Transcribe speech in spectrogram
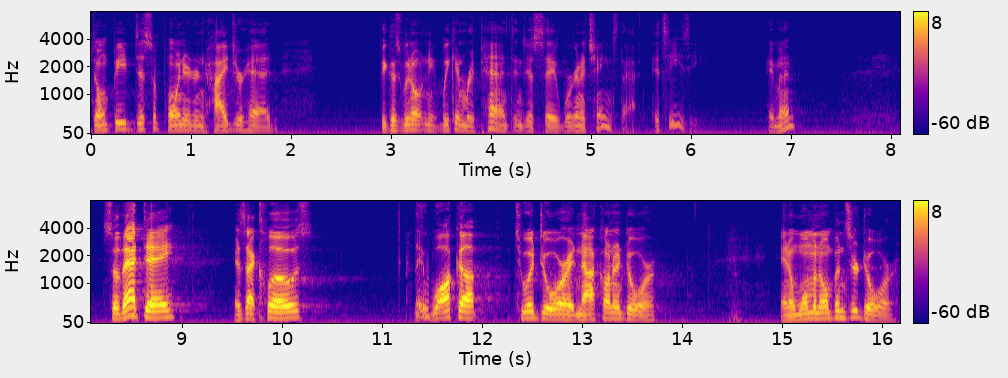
don't be disappointed and hide your head because we, don't need, we can repent and just say, we're going to change that. It's easy. Amen? So that day, as I close, they walk up to a door and knock on a door, and a woman opens her door,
